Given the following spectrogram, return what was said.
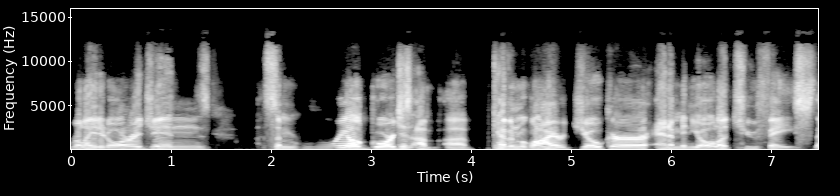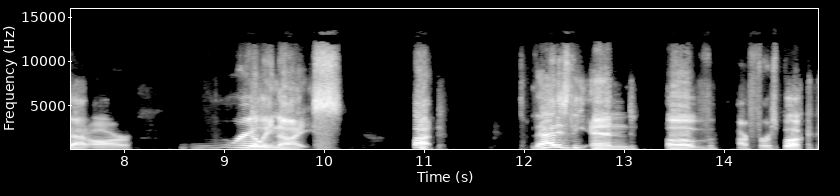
related origins, some real gorgeous uh, uh, Kevin Maguire Joker and a Mignola Two Face that are really nice. But that is the end of our first book.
